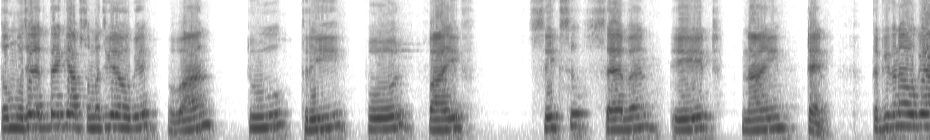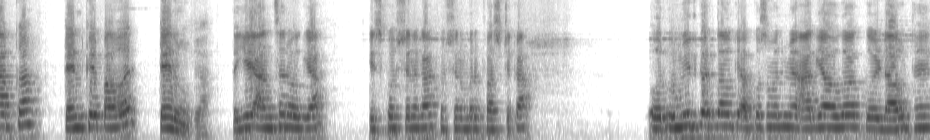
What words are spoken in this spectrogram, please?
तो मुझे लगता है कि आप समझ गए होगे। One two three four five six seven eight nine ten तो कितना हो गया आपका? टेन के पावर टेन हो गया। तो ये आंसर हो गया इस क्वेश्चन का क्वेश्चन नंबर फ़र्स्ट का। और उम्मीद करता हूँ कि आपको समझ में आ गया होगा, कोई डाउट है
